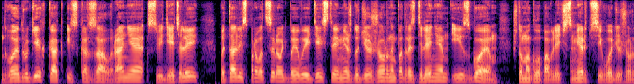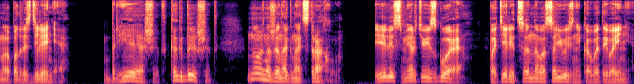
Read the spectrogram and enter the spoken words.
Двое других, как и сказал ранее, свидетелей, пытались провоцировать боевые действия между дежурным подразделением и изгоем, что могло повлечь смерть всего дежурного подразделения. Брешет, как дышит. Нужно же нагнать страху. Или смертью изгоя, потери ценного союзника в этой войне.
